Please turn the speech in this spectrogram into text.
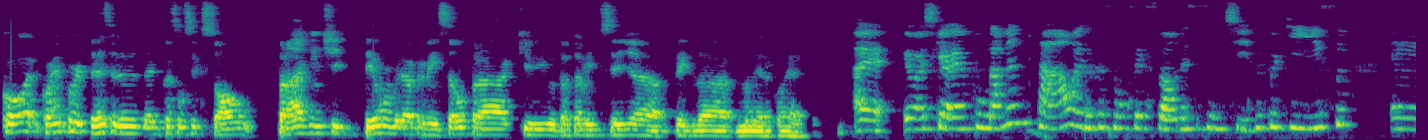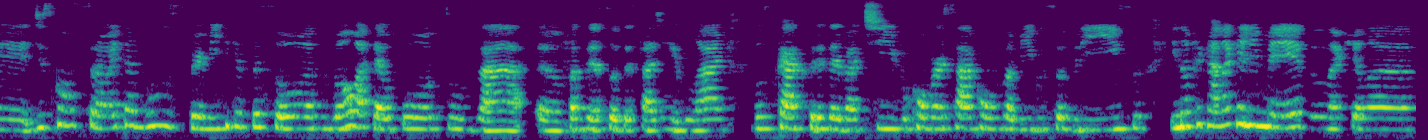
Qual, qual a importância da, da educação sexual para a gente ter uma melhor prevenção para que o tratamento seja feito da maneira correta? É, eu acho que é fundamental a educação sexual nesse sentido, porque isso é, desconstrói tabus, permite que as pessoas vão até o posto usar, fazer a sua testagem regular, buscar preservativo, conversar com os amigos sobre isso e não ficar naquele medo, naquela,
